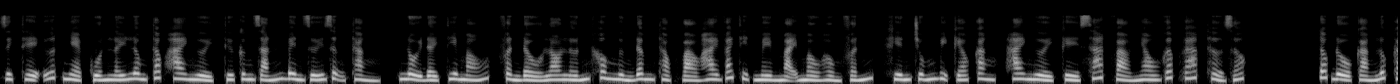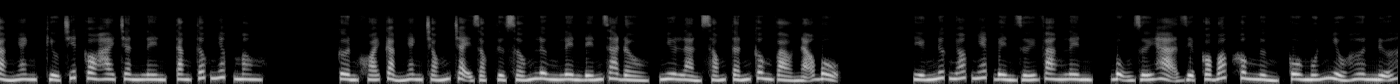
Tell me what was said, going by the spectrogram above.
dịch thể ướt nhẹp cuốn lấy lông tóc hai người, thứ cưng rắn bên dưới dựng thẳng, nổi đầy tia máu, phần đầu lo lớn không ngừng đâm thọc vào hai vách thịt mềm mại màu hồng phấn, khiến chúng bị kéo căng, hai người kề sát vào nhau gấp gáp thở dốc. Tốc độ càng lúc càng nhanh, kiều chiết co hai chân lên, tăng tốc nhấp mông. Cơn khoái cảm nhanh chóng chạy dọc từ sống lưng lên đến da đầu, như làn sóng tấn công vào não bộ. Tiếng nước nhóp nhép bên dưới vang lên, bụng dưới hạ Diệp co bóp không ngừng, cô muốn nhiều hơn nữa,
